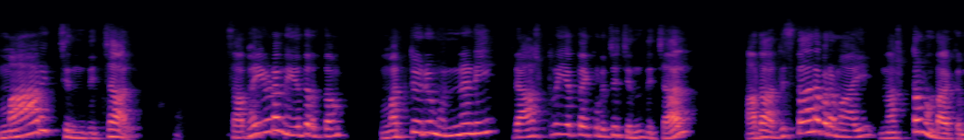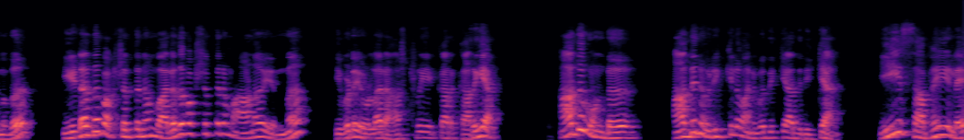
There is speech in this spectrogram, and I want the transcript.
മാറി ചിന്തിച്ചാൽ സഭയുടെ നേതൃത്വം മറ്റൊരു മുന്നണി രാഷ്ട്രീയത്തെക്കുറിച്ച് ചിന്തിച്ചാൽ അത് അടിസ്ഥാനപരമായി നഷ്ടമുണ്ടാക്കുന്നത് ഇടതുപക്ഷത്തിനും വലതുപക്ഷത്തിനുമാണ് എന്ന് ഇവിടെയുള്ള രാഷ്ട്രീയക്കാർക്കറിയാം. അതുകൊണ്ട് അതിനൊരിക്കലും അനുവദിക്കാതിരിക്കാൻ ഈ സഭയിലെ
